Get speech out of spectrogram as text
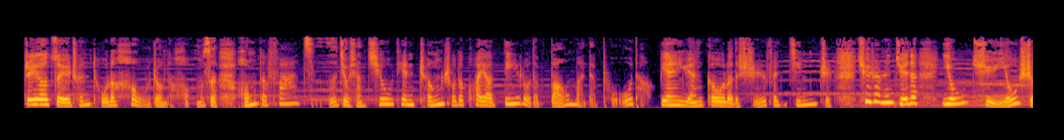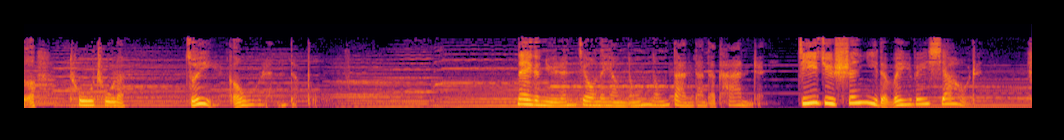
只有嘴唇涂了厚重的红色，红的发紫，就像秋天成熟的快要滴落的饱满的葡萄，边缘勾勒的十分精致，却让人觉得有取有舍，突出了最勾人的部分。那个女人就那样浓浓淡淡的看着你，极具深意的微微笑着你，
